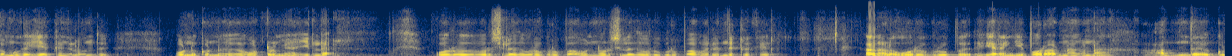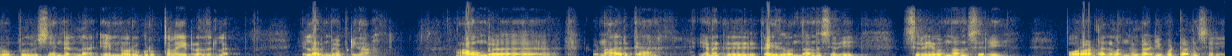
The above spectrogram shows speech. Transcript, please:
சமூக இயக்கங்கள் வந்து ஒன்றுக்கொன்று ஒற்றுமையாக இல்லை. ஒரு ஒரு சிலது ஒரு குரூப்பாகவும் இன்னொரு சிலது ஒரு குரூப்பாகவும் இருந்துகிட்ருக்கு அதனால் ஒரு குரூப்பு இறங்கி போராடினாங்கன்னா அந்த குரூப்பு விஷயங்களில் இன்னொரு குரூப் தலையிடுறதில்ல. எல்லாருமே அப்படி தான் அவங்க இப்போ நான் இருக்கேன். எனக்கு கைது வந்தாலும் சரி சிறை வந்தாலும் சரி போராட்ட களங்களில் அடிபட்டாலும் சரி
